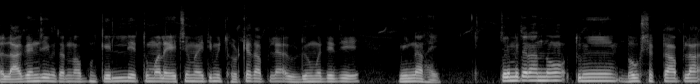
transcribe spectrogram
लागण जे मित्रांनो आपण केलेली आहे तुम्हाला याची माहिती मी थोडक्यात आपल्या व्हिडिओमध्ये जे मिळणार आहे. तर मित्रांनो तुम्ही बघू शकता आपला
